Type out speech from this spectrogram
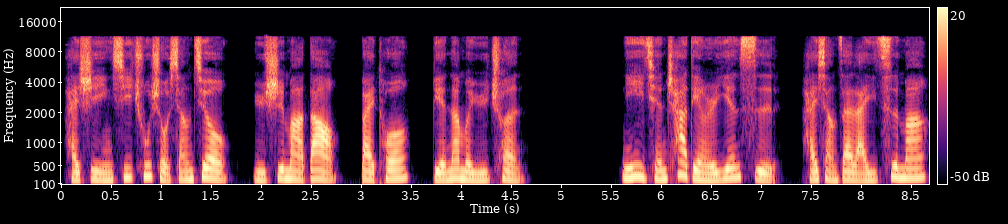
还是银溪出手相救，于是骂道：“拜托，别那么愚蠢！你以前差点儿淹死，还想再来一次吗？”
